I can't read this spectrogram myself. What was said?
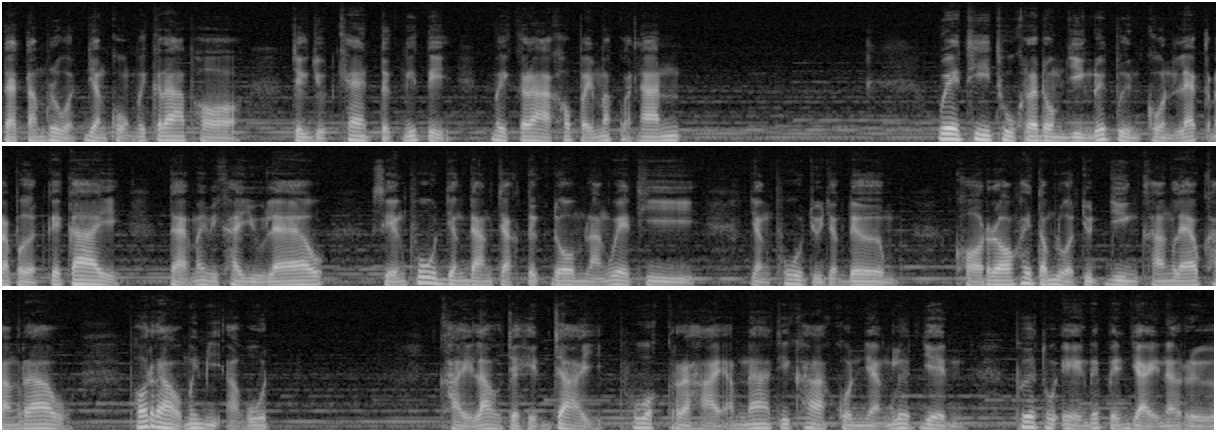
แต่ตำรวจยังคงไม่กล้าพอ จึงหยุดแค่ตึกนิติไม่กล้าเข้าไปมากกว่านั้น เวทีถูกระดมยิงด้วยปืนกลและระเบิดใกล้ๆ แต่ไม่มีใครอยู่แล้ว เสียงพูดยังดังจากตึกโดมหลังเวที ยังพูดอยู่อย่างเดิม ขอร้องให้ตำรวจหยุดยิงครั้งแล้วครั้งเล่า เพราะเราไม่มีอาวุธใครเล่าจะเห็นใจพวกกระหายอำนาจที่ฆ่าคนอย่างเลือดเย็น เพื่อตัวเองได้เป็นใหญ่นะหรือ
